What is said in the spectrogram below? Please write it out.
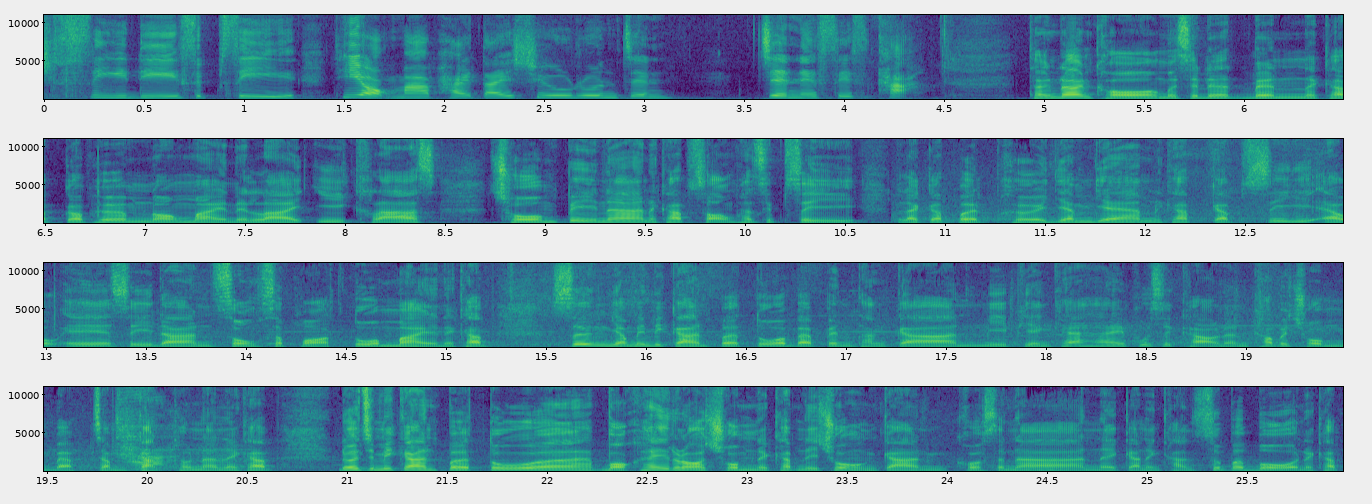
HCD 14 ที่ออกมาภายใต้ชื่อรุ่น Gen Genesis ค่ะ ทางด้านของ Mercedes-Benz นะครับก็เพิ่มน้องใหม่ในลาย E-Class โฉมปีหน้านะครับ2014 และก็เปิดเผยแย้มๆนะครับกับ CLA ซีดานทรงสปอร์ตตัวใหม่นะครับซึ่งยังไม่มีการเปิดตัวแบบเป็นทางการ มีเพียงแค่ให้ผู้สื่อข่าวนั้นเข้าไปชมแบบจำกัดค่ะเท่านั้นนะครับโดยจะมีการเปิดตัวบอกให้รอชมนะครับในช่วงของการโฆษณาในการแข่งขันซูเปอร์โบว์นะครับ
